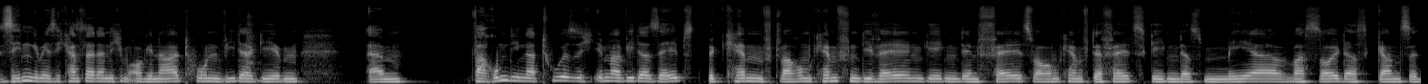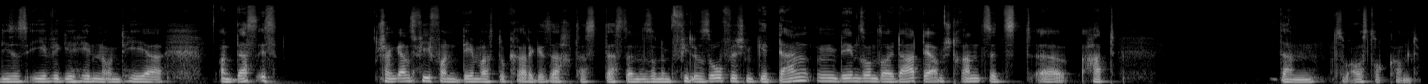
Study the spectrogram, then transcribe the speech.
sinngemäß, ich kann es leider nicht im Originalton wiedergeben, ähm, warum die Natur sich immer wieder selbst bekämpft, warum kämpfen die Wellen gegen den Fels, warum kämpft der Fels gegen das Meer, was soll das Ganze, dieses ewige Hin und Her. Und das ist schon ganz viel von dem, was du gerade gesagt hast, dass dann so einem philosophischen Gedanken, den so ein Soldat, der am Strand sitzt, äh, hat, dann zum Ausdruck kommt.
